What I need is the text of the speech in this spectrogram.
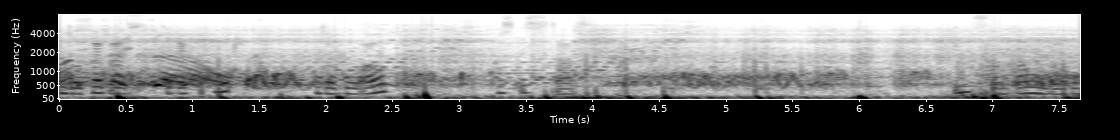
Unsere Piper ist direkt gut. Unser Go auch. Was ist das? Instant Down, Leute.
